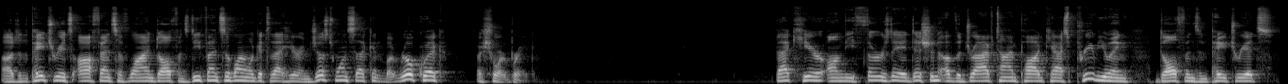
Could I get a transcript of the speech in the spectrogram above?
Uh, to the Patriots offensive line, Dolphins defensive line, we'll get to that here in just one second, but real quick, a short break back here on the Thursday edition of the Drive Time podcast, previewing Dolphins and Patriots.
